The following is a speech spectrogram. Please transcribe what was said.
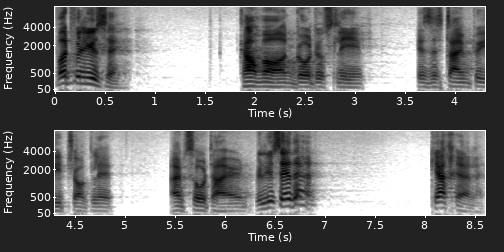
What will you say? Come on, go to sleep. Is this time to eat chocolate? I'm so tired. Will you say that? Kya khayal hai?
